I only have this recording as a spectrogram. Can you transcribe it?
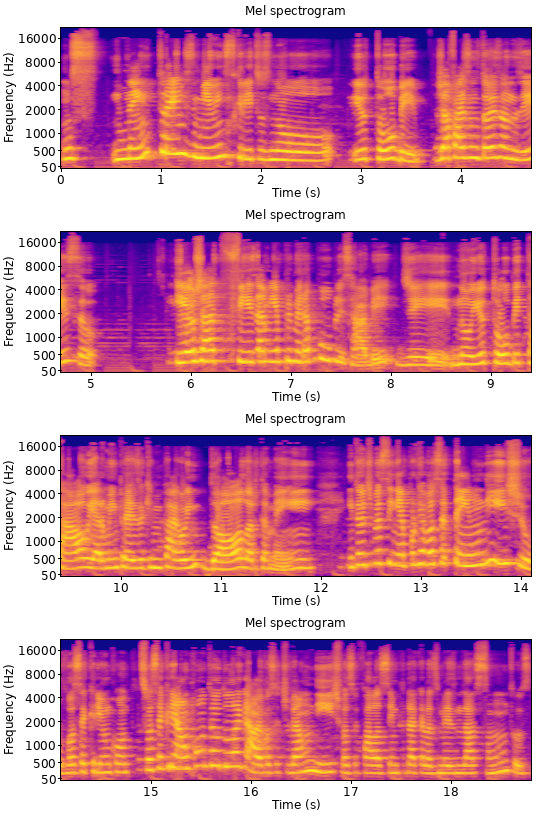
uns nem 3 mil inscritos no YouTube. Já faz uns dois anos isso. E eu já fiz a minha primeira publi, sabe? De, no YouTube e tal. E era uma empresa que me pagou em dólar também. Então, tipo assim, é porque você tem um nicho. Você cria um Se você criar um conteúdo legal e você tiver um nicho, você fala sempre daqueles mesmos assuntos,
